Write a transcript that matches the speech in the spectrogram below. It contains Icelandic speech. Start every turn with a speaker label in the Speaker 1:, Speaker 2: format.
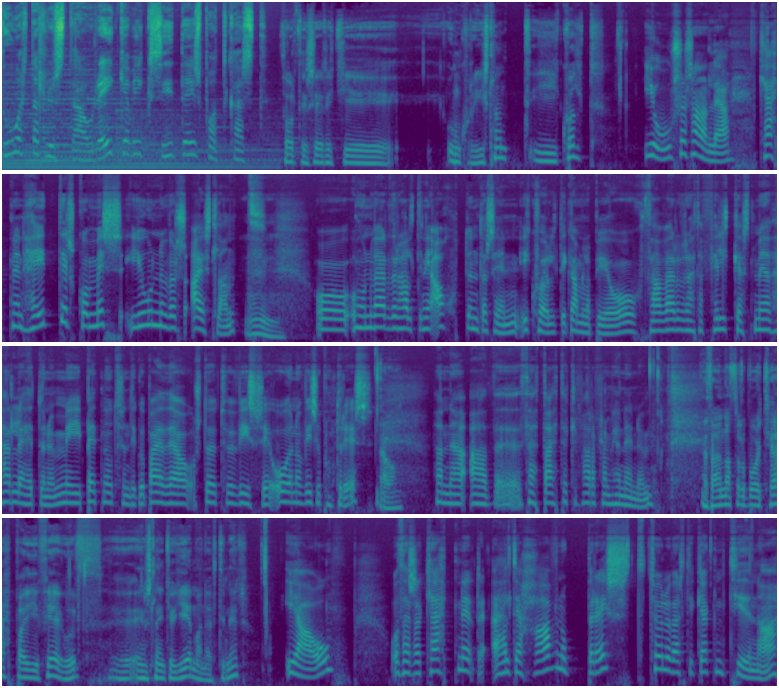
Speaker 1: Þú ert að hlusta á Reykjavík síðdeis podcast.
Speaker 2: Þórtís er ekki ungur í Ísland í kvöld?
Speaker 3: Jú, svo sannarlega. Keppnin heitir sko Miss Universe Iceland
Speaker 2: Mm.
Speaker 3: og hún verður haldin í áttundasinn í kvöld í Gamla Bíó og það verður hægt að fylgjast með herleihitunum í beitni útsendingu bæði á stöð 2 vísi og inn á vísi.is
Speaker 2: Já.
Speaker 3: þannig að uh, þetta ætti ekki að fara fram hjá neinum.
Speaker 2: En það er náttúrulega búið að keppa í fegurð eh, eins lengi og ég mann eftir mér.
Speaker 3: Já, og þessar keppnir held ég hafi nú breyst töluvert í gegnum tíðina,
